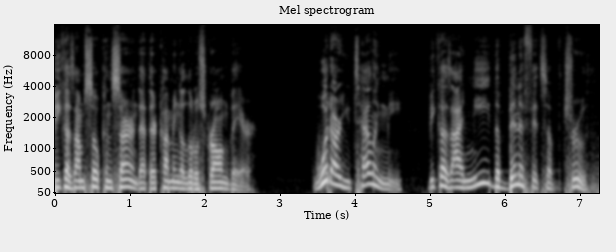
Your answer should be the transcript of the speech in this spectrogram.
because I'm so concerned that they're coming a little strong there. What are you telling me? Because I need the benefits of the truth.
